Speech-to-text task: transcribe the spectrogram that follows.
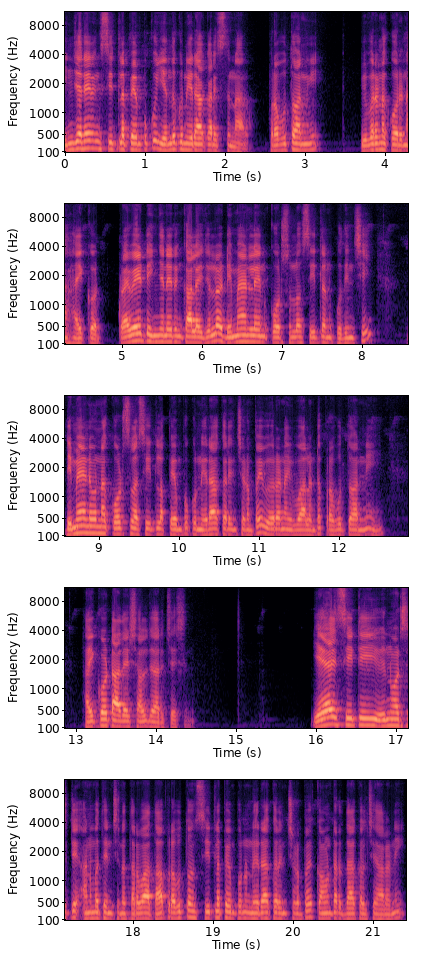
ఇంజనీరింగ్ సీట్ల పెంపుకు ఎందుకు నిరాకరిస్తున్నారు? ప్రభుత్వాన్ని వివరణ కోరిన హైకోర్టు. ప్రైవేట్ ఇంజనీరింగ్ కాలేజీల్లో డిమాండ్ లేని కోర్సుల్లో సీట్లను కుదించి డిమాండ్ ఉన్న కోర్సుల సీట్ల పెంపుకు నిరాకరించడంపై వివరణ ఇవ్వాలంటూ ప్రభుత్వాన్ని హైకోర్టు ఆదేశాలు జారీ చేసింది. ఏఐసిటి యూనివర్సిటీ అనుమతించిన తర్వాత ప్రభుత్వం సీట్ల పెంపును నిరాకరించడంపై కౌంటర్ దాఖలు చేయాలని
